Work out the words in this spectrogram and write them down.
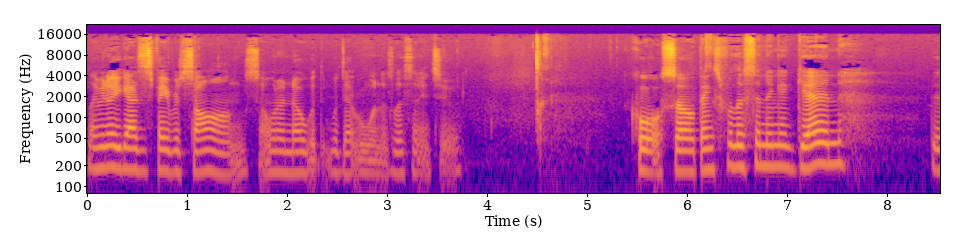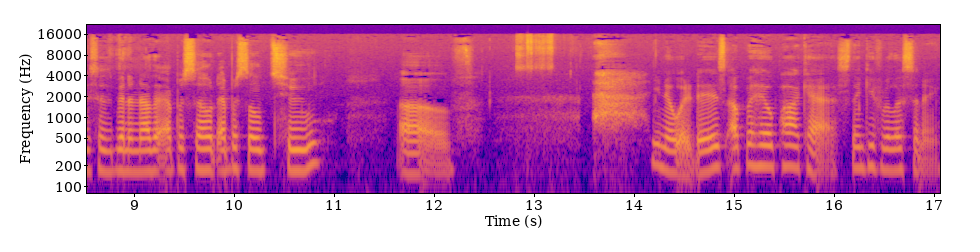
let me know you guys' favorite songs. I want to know what, what everyone is listening to. Cool. So thanks for listening again. This has been another episode, episode two of, you know what it is, Up a Hill Podcast. Thank you for listening.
